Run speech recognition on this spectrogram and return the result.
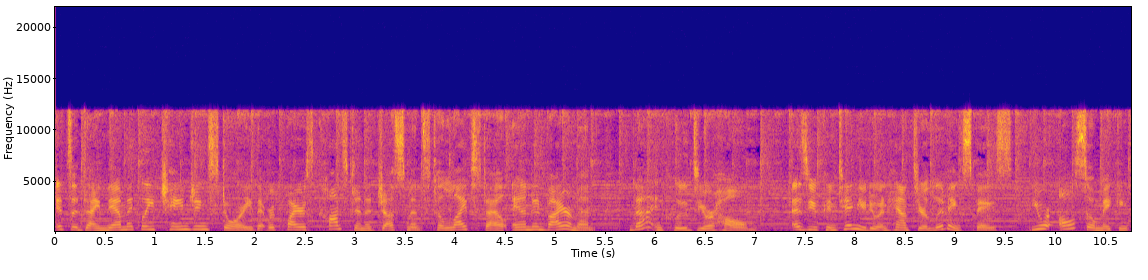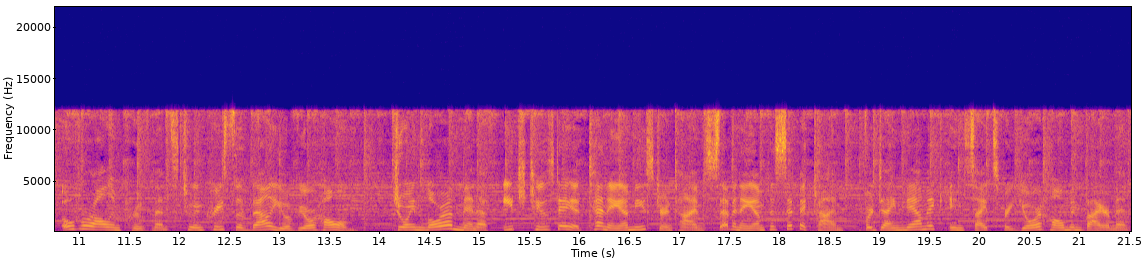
It's a dynamically changing story that requires constant adjustments to lifestyle and environment. That includes your home. As you continue to enhance your living space, you are also making overall improvements to increase the value of your home. Join Laura Minoff each Tuesday at 10 a.m. Eastern Time, 7 a.m. Pacific Time for dynamic insights for your home environment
